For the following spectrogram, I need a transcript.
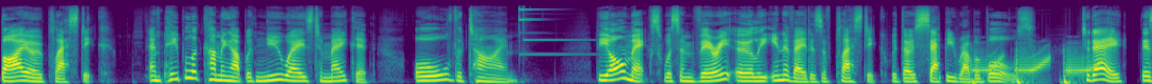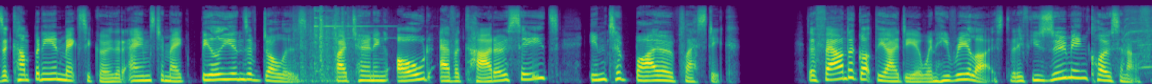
bioplastic, and people are coming up with new ways to make it all the time. The Olmecs were some very early innovators of plastic with those sappy rubber balls. Today, there's a company in Mexico that aims to make billions of dollars by turning old avocado seeds into bioplastic. The founder got the idea when he realised that if you zoom in close enough,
